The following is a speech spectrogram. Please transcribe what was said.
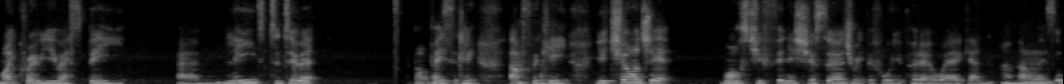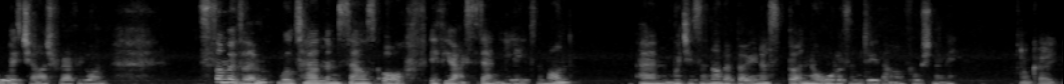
micro USB um, lead to do it but basically, that's the key. You charge it whilst you finish your surgery before you put it away again. And that mm. way it's mm. always charged for everyone. Some of them will turn themselves off if you accidentally leave them on, um, which is another bonus, but not all of them do that, unfortunately. Okay.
